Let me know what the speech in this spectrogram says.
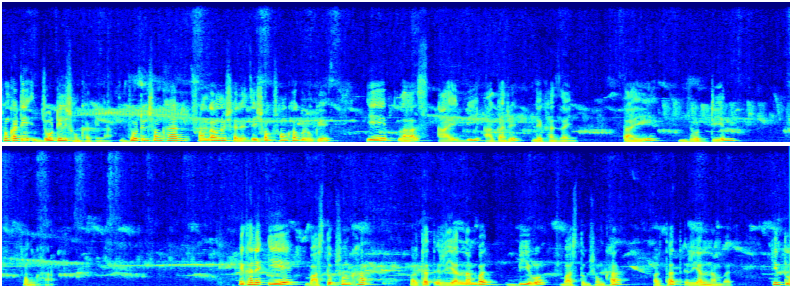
সংখ্যাটি জটিল সংখ্যা কিনা? জটিল সংখ্যার সংজ্ঞা অনুসারে যেসব সংখ্যাগুলোকে এ প্লাস আই বি আকারে লেখা যায়, তাই জটিল সংখ্যা। এখানে এ বাস্তব সংখ্যা, অর্থাৎ রিয়াল নাম্বার বিও বাস্তব সংখ্যা, অর্থাৎ রিয়াল নাম্বার কিন্তু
